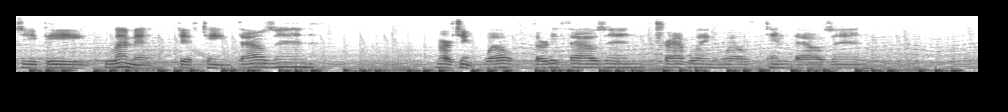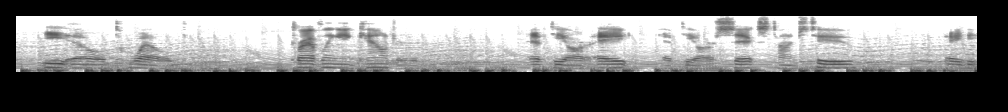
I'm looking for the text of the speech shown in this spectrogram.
GP limit 15,000. Merchant wealth 30,000. Traveling wealth 10,000. EL 12. Traveling encounter FTR 8, FTR 6 times 2, AD,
